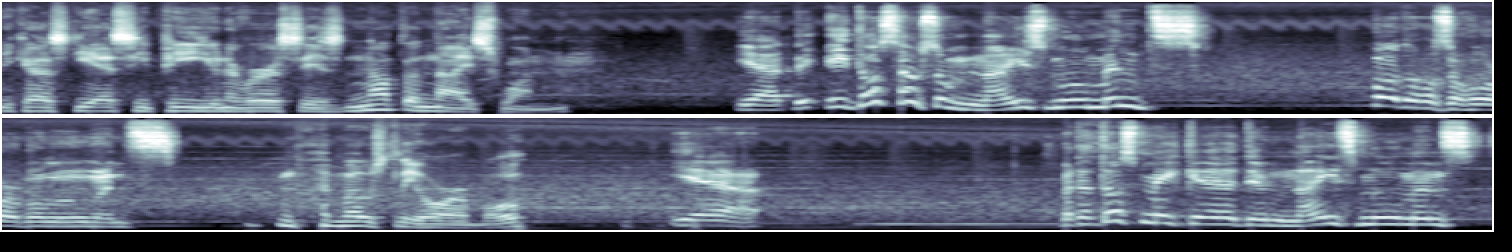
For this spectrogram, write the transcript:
Because the SCP universe is not a nice one. Yeah, it does have some nice moments, but also horrible moments. Mostly horrible. Yeah. But it does make uh, the nice moments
